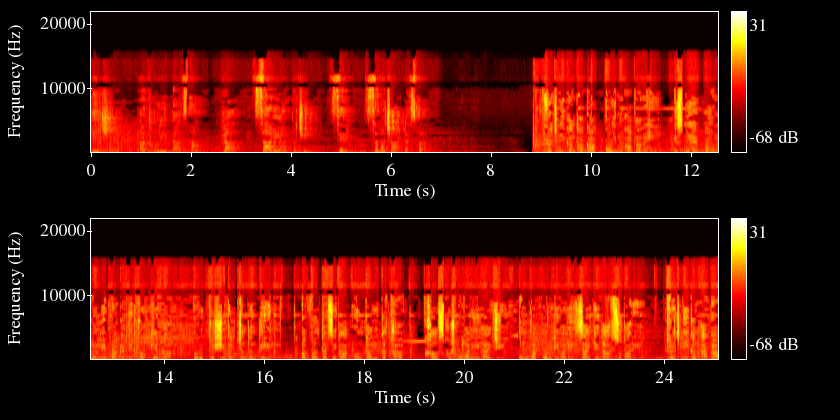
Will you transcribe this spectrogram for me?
देखिए अधूरी दास्तां रात साढ़े आठ बजे सिर्फ़ समाचार प्लस पर रजनीगंधा का कोई मुकाबला नहीं। इसमें है बहुमूल्य प्राकृतिक रूप केवड़ा पवित्र शीतल चंदन तेल अव्वल दर्जे का गुणकारी कत्था खास खुशबू वाली इलायची उमदा क्वालिटी वाली जायकेदार सुपारी। रजनीगंधा का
